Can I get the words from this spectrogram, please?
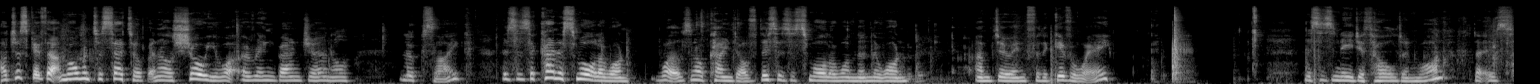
I'll just give that a moment to set up, and I'll show you what a ring bound journal looks like. This is a kind of smaller one. Well, it's no kind of. This is a smaller one than the one I'm doing for the giveaway. This is an Edith Holden one that is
